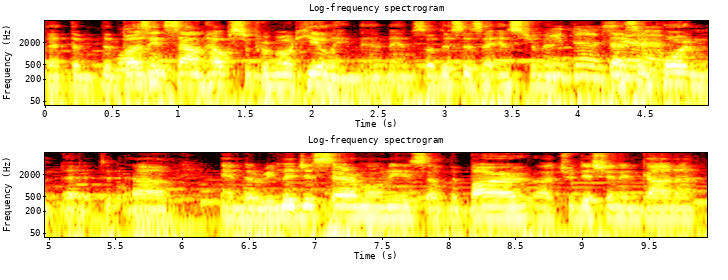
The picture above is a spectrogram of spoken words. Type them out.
that the, the buzzing sound helps to promote healing. And, and so this is an instrument does, that's yeah. important uh, to, uh, in the religious ceremonies of the bar uh, tradition in Ghana.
